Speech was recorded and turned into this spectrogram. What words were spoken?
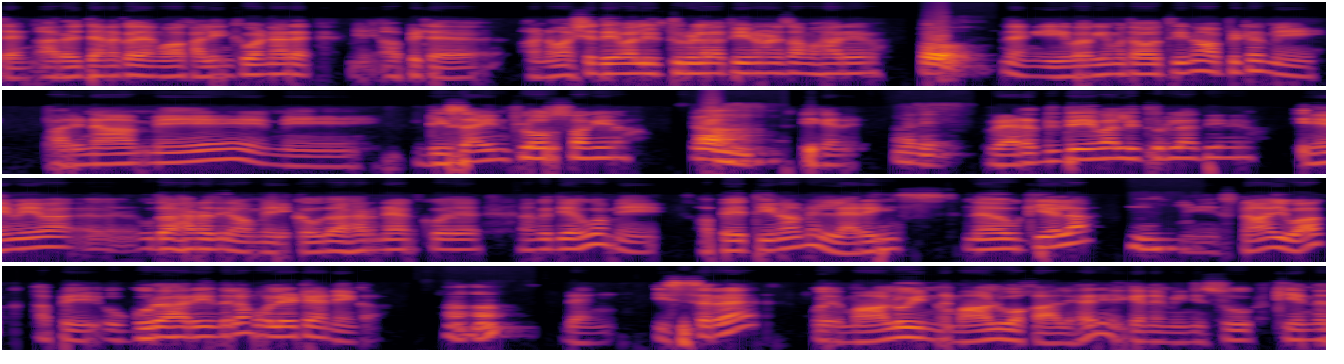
දැන් අර ජනක දැන්වා කලින් කිව්වන අර මේ අපිට අනවශ්‍ය දේවල් ඉතුරු වෙලා තියෙනවනේ සමහර ඒවා. ඔව්. දැන් ඒ වගේම තව තියෙනවා අපිට මේ පරිණාමයේ මේ ඩිසයින් ෆ්ලෝස් වගේ. ඒ කියන්නේ හරි. වැරදි දේවල් ඉතුරුලා තියෙනවා. එහෙම ඒවා උදාහරණ දෙනවා. මේක උදාහරණයක් ඔය ළඟදී අහුවා මේ අපේ තියෙනවා මේ ලැරින්ග්ස් නර්ව් කියලා ස්නායුවක් අපේ උගුර හරිය ඉඳලා මොලේට යන එක. දැන් ඉස්සර ඔය මාලු ඉන්න මාළුව කාලේ හරි ගැන මිනිස්සු කියන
